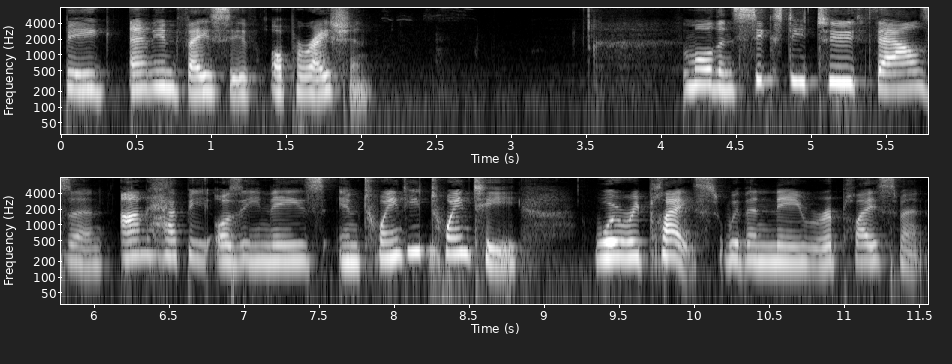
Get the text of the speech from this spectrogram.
big and invasive operation more than 62,000 unhappy Aussie knees in 2020 were replaced with a knee replacement.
